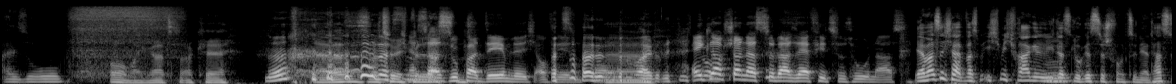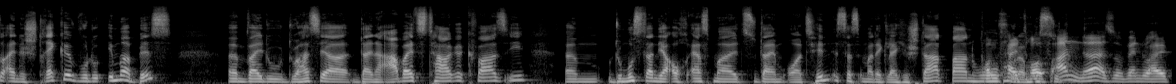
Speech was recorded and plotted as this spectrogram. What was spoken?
Also, Oh mein Gott, okay. Ne? Ja, das ist natürlich Das war belastend. super dämlich auf Das jeden war, Fall. das war halt richtig Ich glaube schon, dass du da sehr viel zu tun hast. Ja, was ich halt, was ich mich frage, wie Mhm. das logistisch funktioniert. Hast du eine Strecke, wo du immer bist, ähm, weil du, du hast ja deine Arbeitstage quasi. Ähm, du musst dann ja auch erstmal zu deinem Ort hin. Ist das immer der gleiche Startbahnhof? Kommt halt oder drauf an, ne? Also wenn du halt,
